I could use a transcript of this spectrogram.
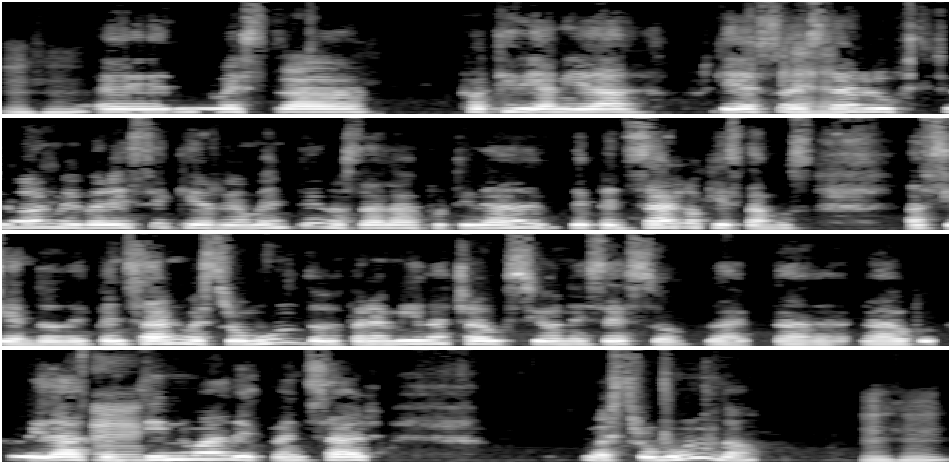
uh -huh. en nuestra cotidianidad que eso, claro. esta erupción me parece que realmente nos da la oportunidad de pensar lo que estamos haciendo, de pensar nuestro mundo. Para mí la traducción es eso, la, la, la oportunidad sí. continua de pensar nuestro mundo. Uh -huh.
